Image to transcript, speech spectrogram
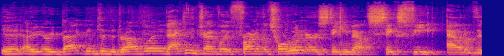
Yeah, are, you, are you backed into the driveway? back in the driveway, front of the 4Runner, sticking about six feet out of the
